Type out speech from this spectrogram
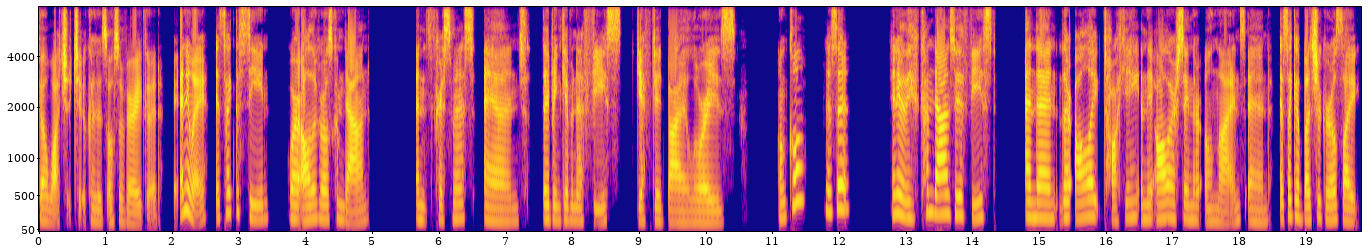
go watch it too, because it's also very good. Anyway, it's like the scene where all the girls come down and it's Christmas and they've been given a feast gifted by Laurie's uncle, is it? Anyway, they come down to the feast and then they're all like talking and they all are saying their own lines. And it's like a bunch of girls like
